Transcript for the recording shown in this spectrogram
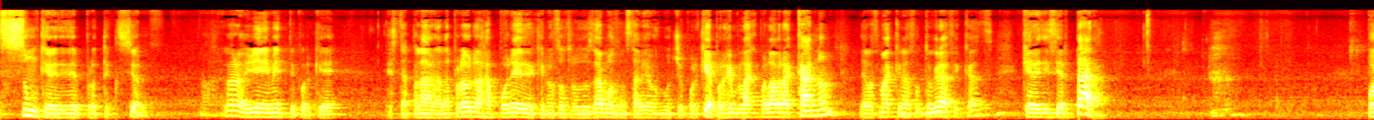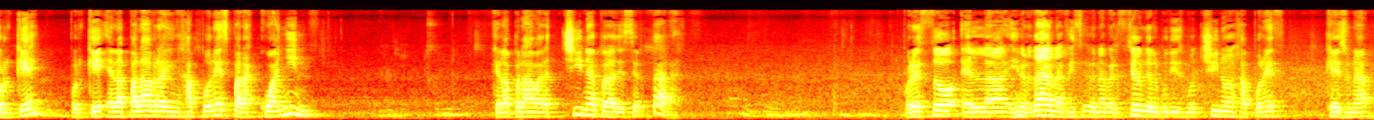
Sun quiere decir protección. No, ahora me viene en mente porque esta palabra, la palabra japonesa que nosotros usamos no sabemos mucho por qué. Por ejemplo, la palabra Canon de las máquinas fotográficas quiere decir Tara. ¿Por qué? Porque es la palabra en japonés para Kuan que es la palabra china para decir Tara. Por eso, en, la, en verdad, una, una versión del budismo chino en japonés que es una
